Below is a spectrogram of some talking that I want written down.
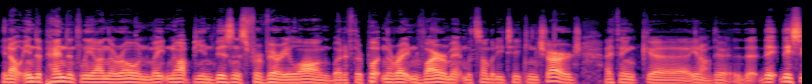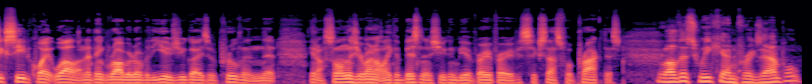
you know, independently on their own might not be in business for very long, but if they're put in the right environment with somebody taking charge, I think uh, you know they they succeed quite well, and I think Robert, over the years, you guys have proven that you know so long as you run it like a business, you can be a very very successful practice. Well, this weekend, for example,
